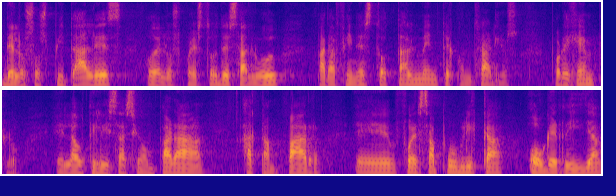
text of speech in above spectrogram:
de los hospitales o de los puestos de salud para fines totalmente contrarios. Por ejemplo, eh, la utilización para acampar eh, fuerza pública o guerrilla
